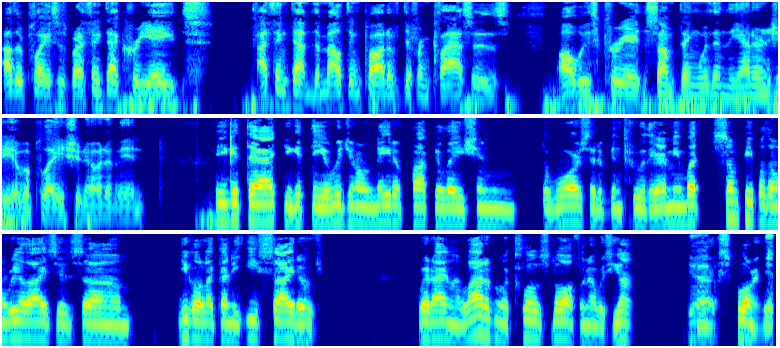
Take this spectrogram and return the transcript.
other places. But I think that creates I think that the melting pot of different classes always creates something within the energy of a place. You know what I mean? You get that. You get the original native population. the wars that have been through there. I mean, what some people don't realize is um, you go like on the east side of Rhode Island. A lot of them were closed off when I was young Yeah. exploring. There's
